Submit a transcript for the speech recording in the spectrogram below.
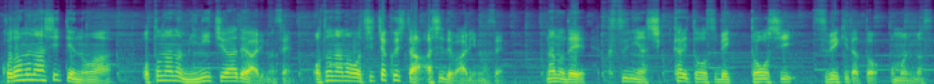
子供の足っていうのは大人のミニチュアではありません。大人のちっちゃくした足ではありません。なので、靴にはしっかり通すべき、投資すべきだと思います。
